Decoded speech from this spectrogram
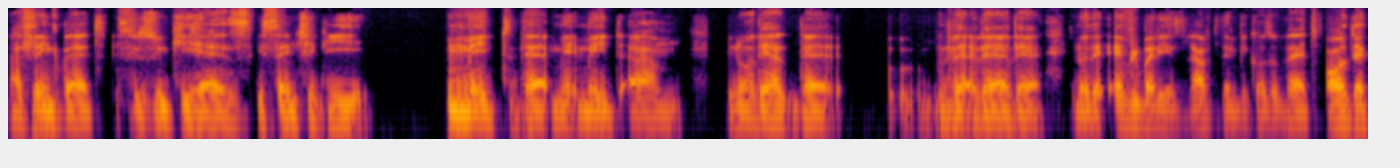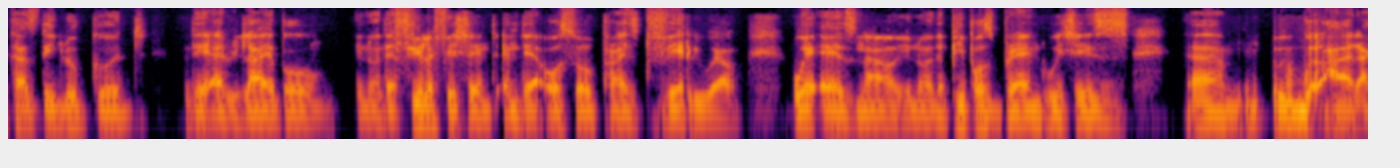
I think that Suzuki has essentially made that made um, you know their their their you know everybody has loved them because of that. All their cars they look good, they are reliable, you know they're fuel efficient and they're also priced very well whereas now you know the people's brand which is um, I, I,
